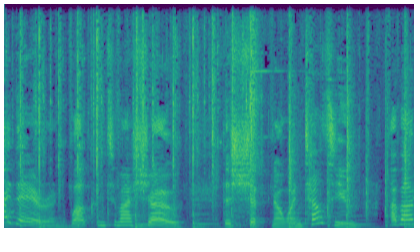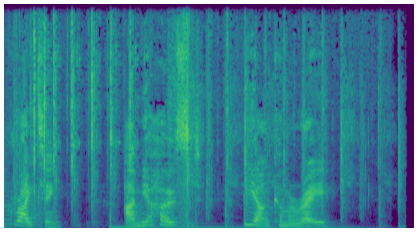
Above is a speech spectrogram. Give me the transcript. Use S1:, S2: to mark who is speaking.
S1: Hi there, and welcome to my show, The Shit No One Tells You About Writing. I'm your host, Bianca Marais.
